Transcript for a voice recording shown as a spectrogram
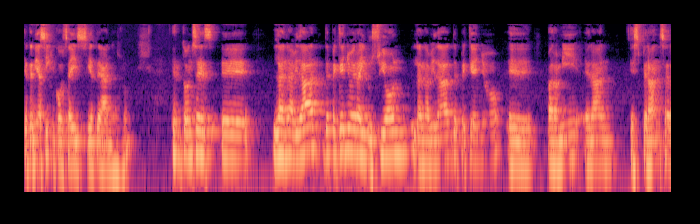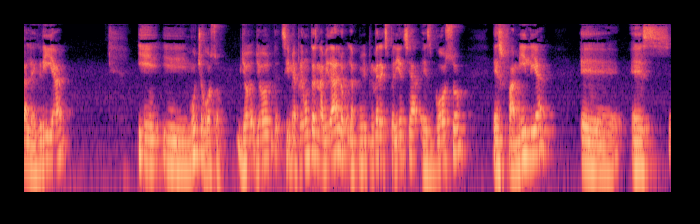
que tenía 5, 6, 7 años, ¿no? Entonces, eh, la Navidad de pequeño era ilusión, la Navidad de pequeño eh, para mí eran esperanza, era alegría y, mucho gozo. Yo, yo, si me preguntas Navidad, mi primera experiencia es gozo, es familia, eh, es,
